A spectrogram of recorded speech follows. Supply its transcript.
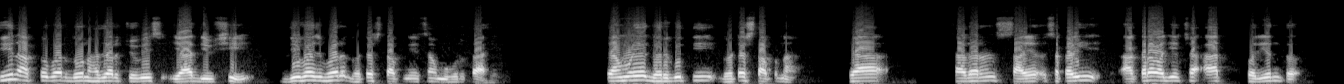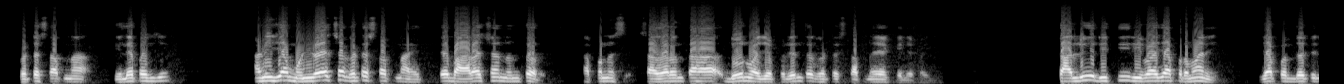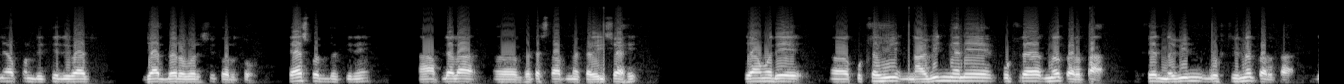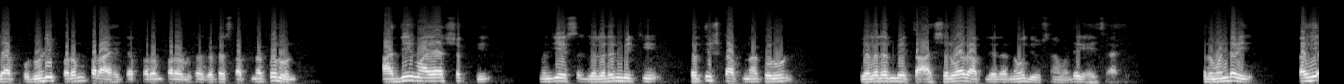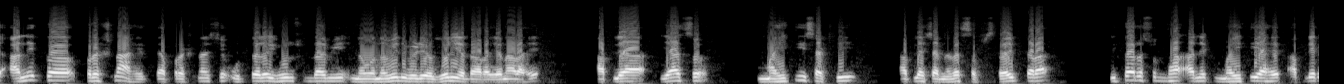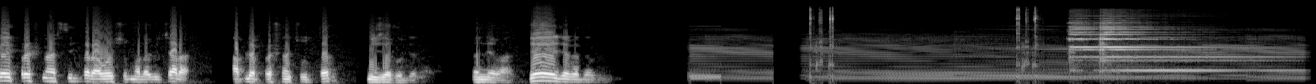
तीन ऑक्टोबर दोन हजार चोवीस या दिवशी दिवसभर घटस्थापनेचा मुहूर्त आहे. त्यामुळे घरगुती घटस्थापना ह्या साधारण साय सकाळी अकरा वाजेच्या आत पर्यंत घटस्थापना केल्या पाहिजे. आणि ज्या मंडळाच्या घटस्थापना आहेत त्या बाराच्या नंतर आपण साधारणतः दोन वाजेपर्यंत घटस्थापना या केल्या पाहिजे. चालू रीती रिवाजाप्रमाणे ज्या पद्धतीने आपण रीतिरिवाज ज्या दरवर्षी करतो त्याच पद्धतीने आपल्याला घटस्थापना करायची आहे. त्यामध्ये कुठल्याही नाविन्याने कुठल्या न करता कुठल्या नवीन गोष्टी न करता ज्या रूढी परंपरा आहे त्या परंपरानुसार घटस्थापना करून आदिमाया शक्ती म्हणजे जगदंबेची प्रतिष्ठापना करून जगदंबेचा आशीर्वाद आपल्याला नऊ दिवसामध्ये घ्यायचा आहे. तर मंडळी काही अनेक प्रश्न आहेत. त्या प्रश्नाचे उत्तरं घेऊन सुद्धा मी नवनवीन व्हिडिओ घेऊन येणार येणार आहे. आपल्या याच माहितीसाठी आपल्या चॅनलला सबस्क्राईब करा. इतर सुद्धा अनेक माहिती आहेत. आपले काही प्रश्न असतील तर अवश्य मला विचारा. आपल्या प्रश्नाचे उत्तर मी जरूर देणार. धन्यवाद. जय जगदंब.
